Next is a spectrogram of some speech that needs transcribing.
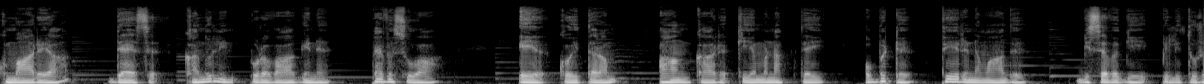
කුමාරයා දැස කඳුලින් පුරවාගෙන පැවසුවා. එය කොයිතරම් අහංකාර කියමනක්දයි ඔබට තේරෙනවාද? බිසවගේ පිළිතුර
